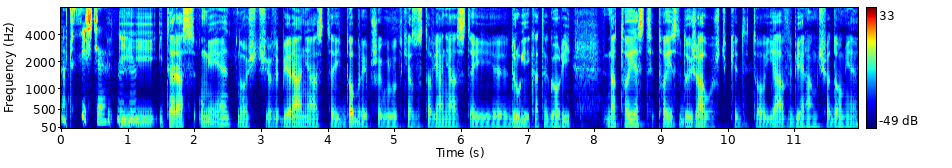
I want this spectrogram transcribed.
Oczywiście. Mhm. I, I teraz umiejętność wybierania z tej dobrej przegródki, a zostawiania z tej y, drugiej kategorii, no to jest, to jest dojrzałość, kiedy to ja wybieram świadomie.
